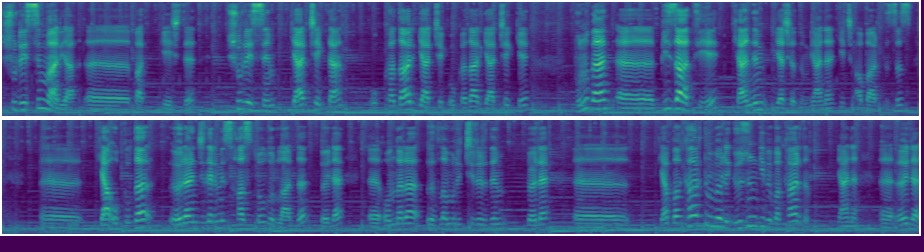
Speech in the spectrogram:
şu resim var ya e, bak geçti. Şu resim gerçekten o kadar gerçek o kadar gerçek ki bunu ben e, bizatihi kendim yaşadım. Yani hiç abartısız. E, ya okulda öğrencilerimiz hasta olurlardı. Böyle e, onlara ıhlamur içirirdim. Böyle e, ya bakardım böyle gözüm gibi bakardım. Yani e, öyle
